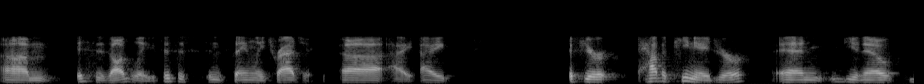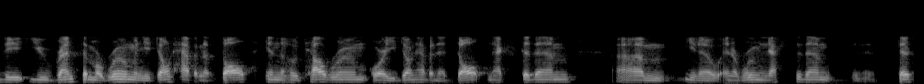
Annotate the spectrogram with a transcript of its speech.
Um, this is ugly. This is insanely tragic. Uh, I, I, if you have a teenager and you know the you rent them a room and you don't have an adult in the hotel room or you don't have an adult next to them, um, you know, in a room next to them, that's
